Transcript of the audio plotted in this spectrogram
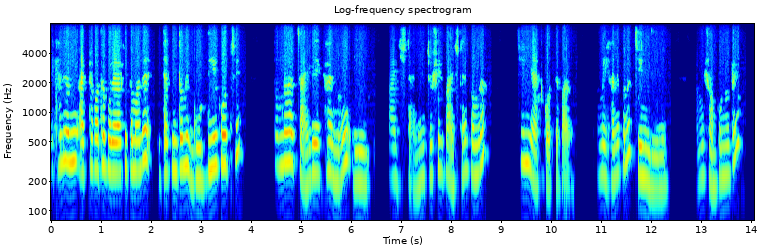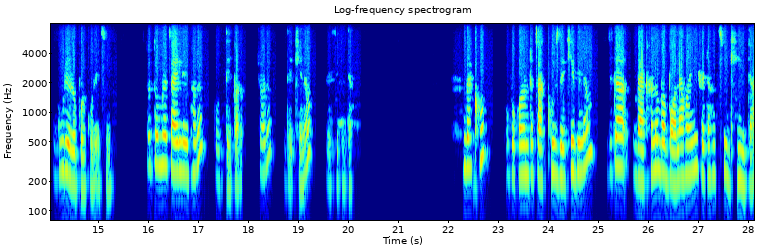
এখানে আমি একটা কথা বলে রাখি তোমাদের, এটা কিন্তু আমি গুড় দিয়ে করছি। তোমরা চাইলে এখানে এই পায়েসটায় মানে চুষির পায়েসটায় তোমরা চিনি অ্যাড করতে পারো। আমি এখানে কোনো চিনি দিইনি। আমি সম্পূর্ণটাই গুড়ের ওপর করেছি। তো তোমরা চাইলে এভাবে করতেই পারো। চলো দেখে নাও রেসিপিটা দেখো, উপকরণটা চাক্ষুষ দেখিয়ে দিলাম। যেটা দেখানো বা বলা হয়নি সেটা হচ্ছে ঘিটা।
